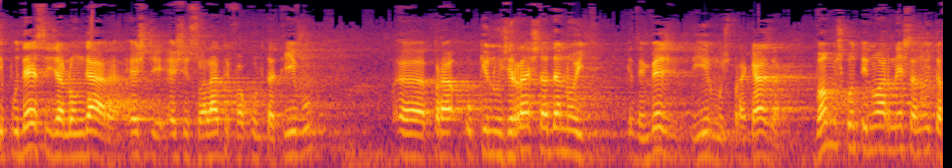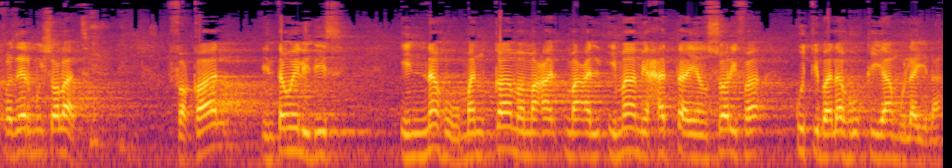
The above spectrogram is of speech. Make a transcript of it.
se pudesse alongar este, este solat facultativo uh, para o que nos resta da noite. Quer dizer, em vez de irmos para casa, vamos continuar nesta noite a fazermos solat. Faqal, então ele disse, Innahu man qama ma'al imam hatta yansarifa kutiba lahu qiyamu layla.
